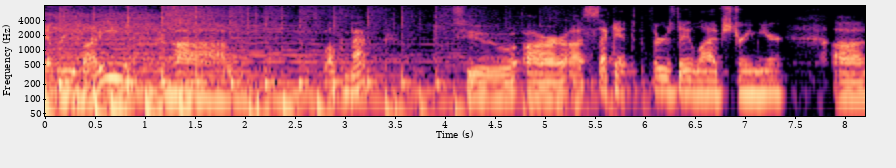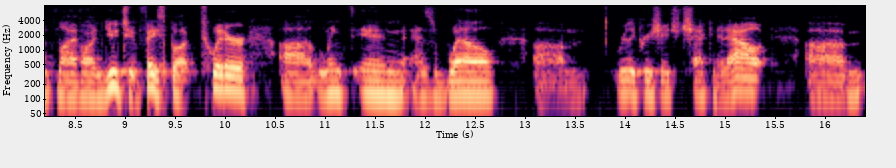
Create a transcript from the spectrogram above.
everybody. Uh, welcome back to our uh, second Thursday live stream here, uh, live on YouTube, Facebook, Twitter, uh, LinkedIn as well. Um, really appreciate you checking it out. Um,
